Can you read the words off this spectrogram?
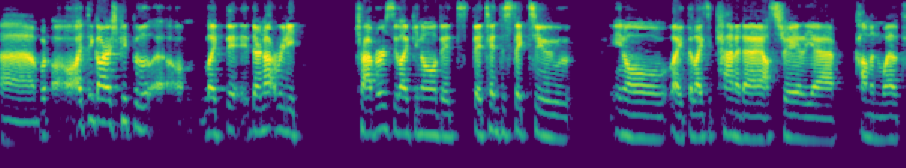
Uh, but I think Irish people, uh, like they, they're not really travelers. They like you know they they tend to stick to you know like the likes of Canada, Australia, Commonwealth.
